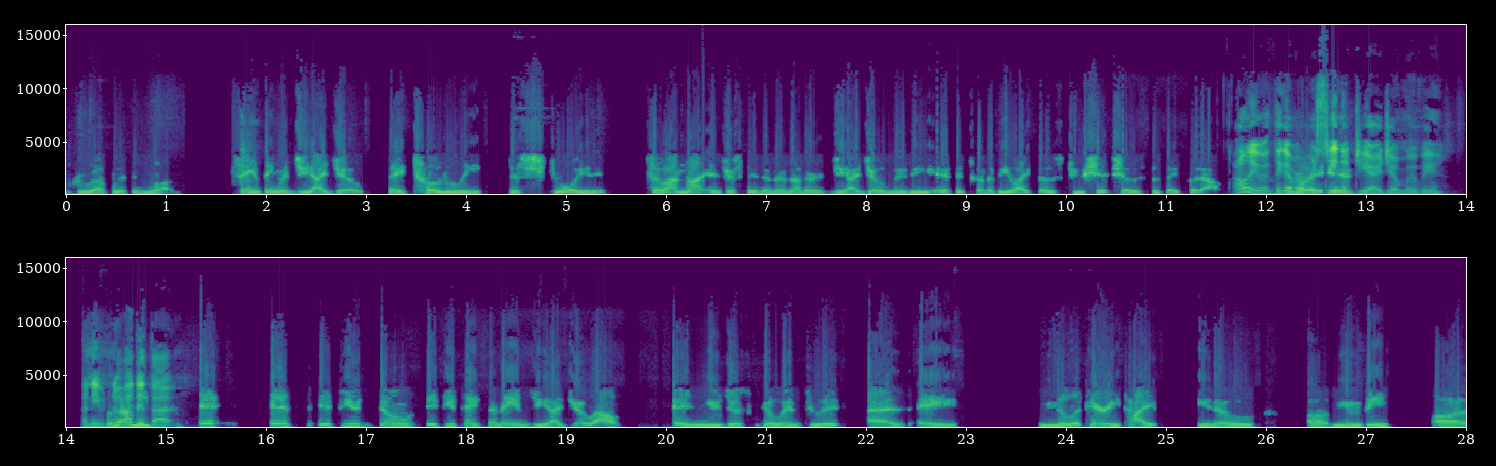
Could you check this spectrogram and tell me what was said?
grew up with and loved. Same thing with GI Joe. They totally destroyed it. So I'm not interested in another GI Joe movie if it's going to be like those two shit shows that they put out. I don't even think I've ever But seen a GI Joe movie. I didn't even know I they mean, did that. if if you don't if you take the name GI Joe out and you just go into it as a military type, you know, uh, movie, uh,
